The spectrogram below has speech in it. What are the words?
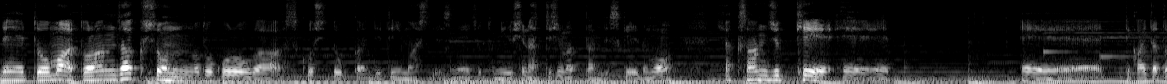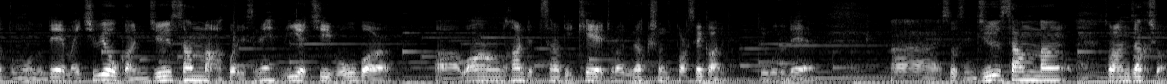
で、えっと、まあ、トランザクションのところが少しどっかに出ていましてですね、ちょっと見失ってしまったんですけれども、130K、えーえー、って書いてあったと思うので、まあ、1秒間に13万、これですね、We achieve over、130k transactions per second ということで、あそうですね、13万トランザクション、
